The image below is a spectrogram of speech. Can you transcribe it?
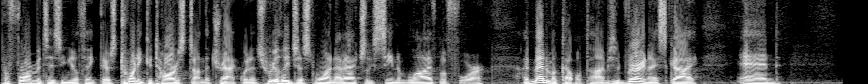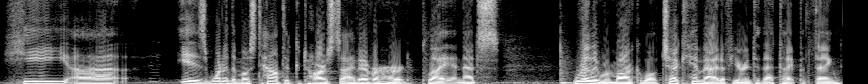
performances and you'll think there's 20 guitarists on the track when it's really just one. I've actually seen him live before. I've met him a couple times. He's a very nice guy. And he uh, is one of the most talented guitarists I've ever heard play, and that's really remarkable. Check him out if you're into that type of thing.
